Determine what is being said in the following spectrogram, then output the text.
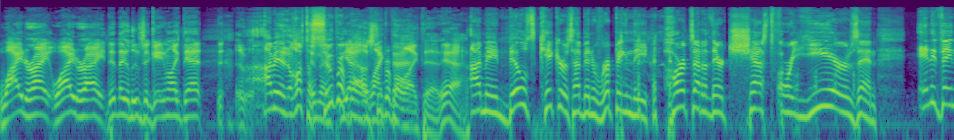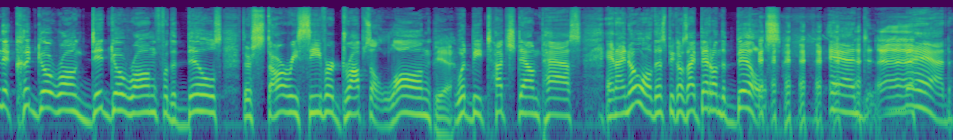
wide right, wide right. Didn't they lose a game like that? I mean, they lost a Super Bowl yeah, a like Super Bowl that. like that. Yeah. I mean, Bills kickers have been ripping the hearts out of their chest for years, and anything that could go wrong did go wrong for the Bills. Their star receiver drops a long Yeah. would be touchdown pass. And I know all this because I bet on the Bills. and man,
